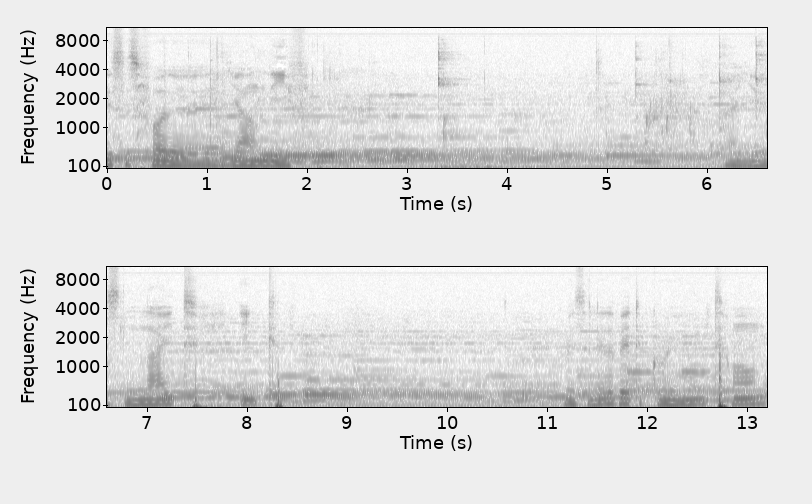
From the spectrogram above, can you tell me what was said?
This is for the young leaf. I use light ink with a little bit of green tone.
